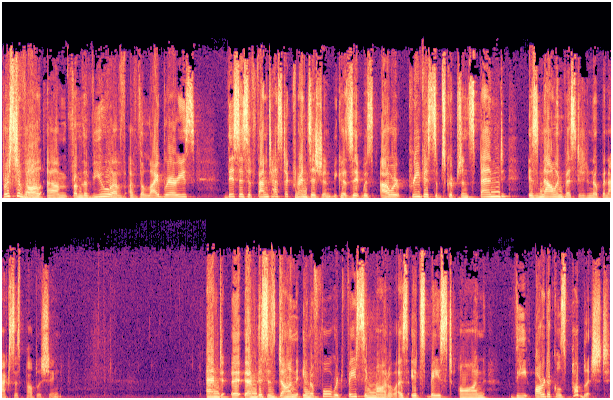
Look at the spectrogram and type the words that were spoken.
First of all, um, from the view of, of the libraries, this is a fantastic transition because it was our previous subscription spend is now invested in open access publishing. And, uh, and this is done in a forward facing model as it's based on the articles published.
